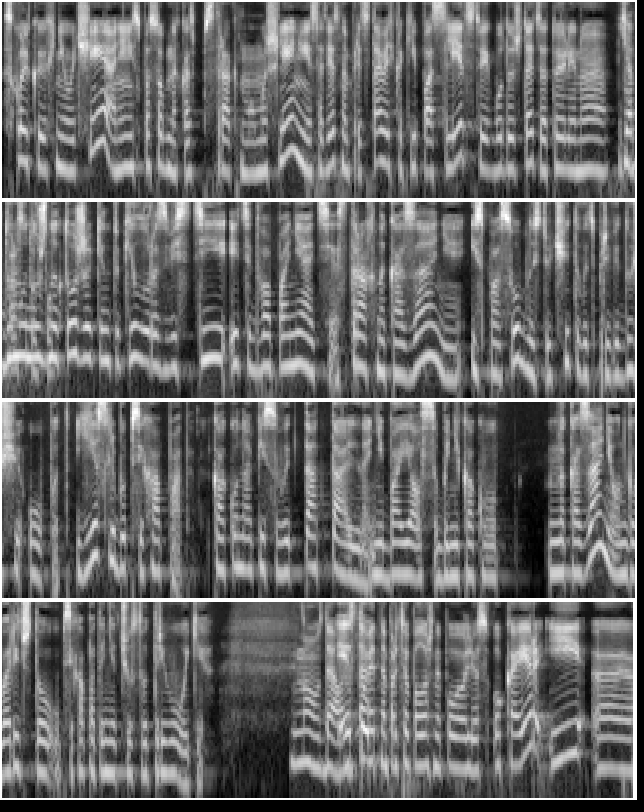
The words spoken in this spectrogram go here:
сколько их не учи, они не способны к абстрактному мышлению и, соответственно, представить, какие последствия их будут ждать за то или иное Я ну, думаю, нужно тоже Кенту Киллу развести эти два понятия. Страх наказания и способность учитывать предыдущий опыт. Если бы психопат, как он описывает, тотально не боялся бы никакого наказания, он говорит, что у психопата нет чувства тревоги. Ну да, он это... ставит на противоположный полюс ОКР и э,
